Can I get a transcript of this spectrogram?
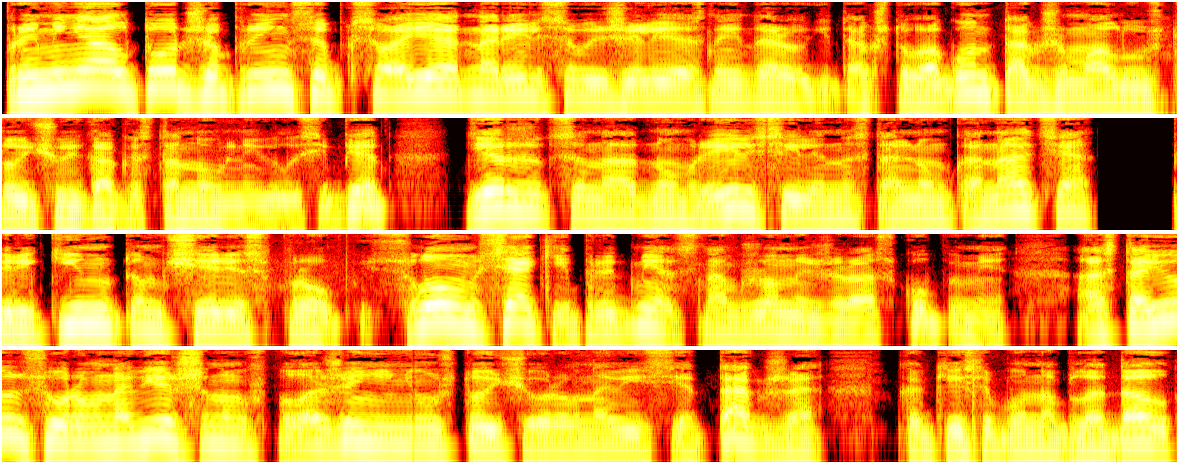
применял тот же принцип к своей однорельсовой железной дороге, так что вагон, так же малоустойчивый, как остановленный велосипед, держится на одном рельсе или на стальном канате, перекинутым через пропасть. Словом, всякий предмет, снабженный жироскопами, остается уравновешенным в положении неустойчивого равновесия так же, как если бы он обладал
